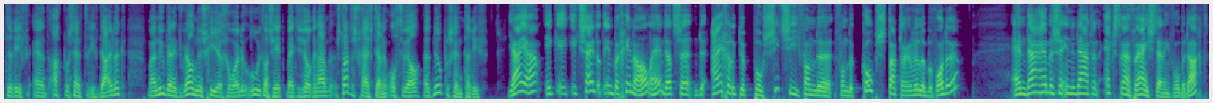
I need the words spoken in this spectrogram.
tarief en het 8% tarief duidelijk. Maar nu ben ik wel nieuwsgierig geworden hoe het dan zit met die zogenaamde startersvrijstelling, oftewel het 0% tarief. Ja, ja, ik, ik, ik zei dat in het begin al, hè, dat ze eigenlijk de positie van de, van de koopstarter willen bevorderen. En daar hebben ze inderdaad een extra vrijstelling voor bedacht.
